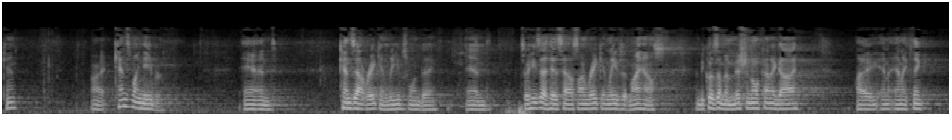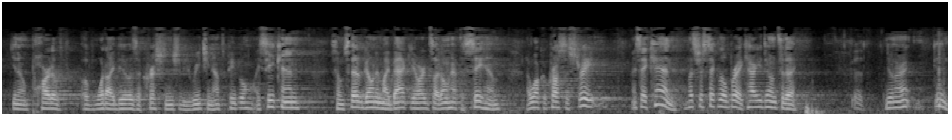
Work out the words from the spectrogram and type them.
Ken? All right. Ken's my neighbor. And Ken's out raking leaves one day. And so he's at his house. I'm raking leaves at my house. And because I'm a missional kind of guy, I, and, and I think, you know, part of, of what I do as a Christian should be reaching out to people. I see Ken. So instead of going in my backyard so I don't have to see him, I walk across the street. I say, Ken, let's just take a little break. How are you doing today? Good. Doing all right? Good.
